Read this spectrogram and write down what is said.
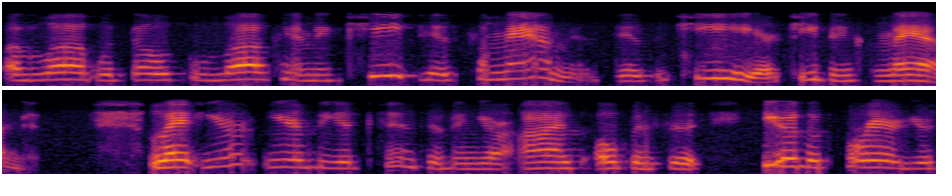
of love with those who love him and keep his commandments. There's a key here, keeping commandments. Let your ear be attentive and your eyes open to hear the prayer your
